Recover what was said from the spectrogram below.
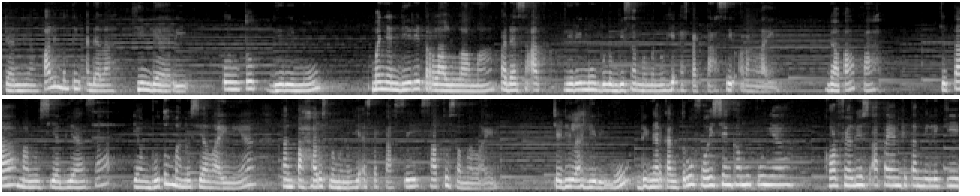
Dan yang paling penting adalah hindari untuk dirimu menyendiri terlalu lama pada saat dirimu belum bisa memenuhi ekspektasi orang lain. Gak apa-apa, kita manusia biasa yang butuh manusia lainnya tanpa harus memenuhi ekspektasi satu sama lain. Jadilah dirimu, dengarkan true voice yang kamu punya, core values apa yang kita miliki,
